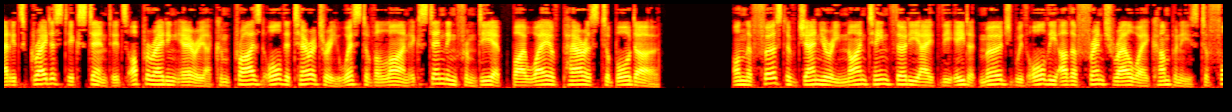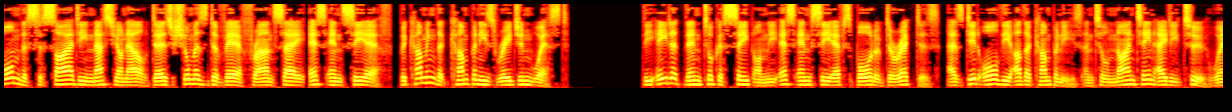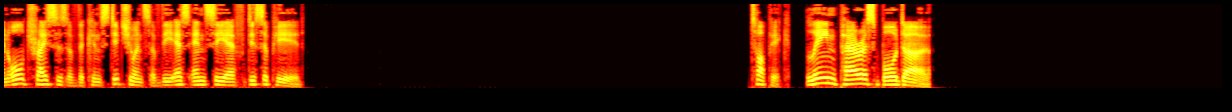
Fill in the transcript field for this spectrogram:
At its greatest extent its operating area comprised all the territory west of a line extending from Dieppe by way of Paris to Bordeaux. On 1 January 1938 the État merged with all the other French railway companies to form the Société Nationale des Chemins de Fer Français SNCF, becoming that company's Region West. The État then took a seat on the SNCF's board of directors, as did all the other companies until 1982 when all traces of the constituents of the SNCF disappeared. Topic: Ligne Paris-Bordeaux.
